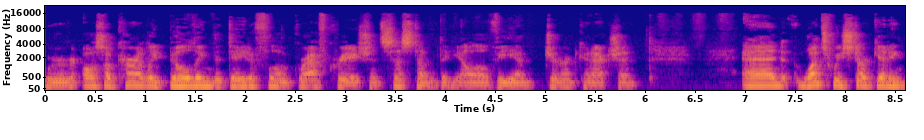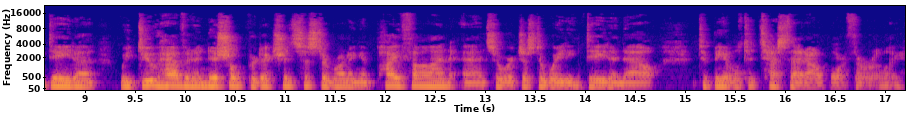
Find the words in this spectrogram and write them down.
We're also currently building the data flow graph creation system, the LLVM Joern connection. And once we start getting data, we do have an initial prediction system running in Python, and so we're just awaiting data now to be able to test that out more thoroughly.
